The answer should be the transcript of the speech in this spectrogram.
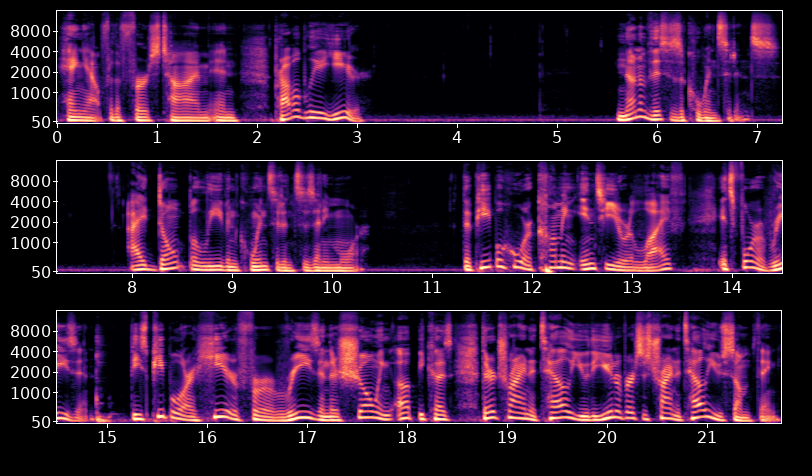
hang out for the first time in probably a year. None of this is a coincidence. I don't believe in coincidences anymore. The people who are coming into your life, it's for a reason. These people are here for a reason. They're showing up because they're trying to tell you, the universe is trying to tell you something.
